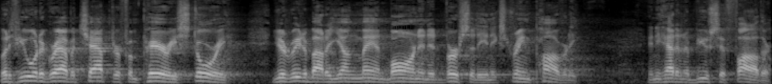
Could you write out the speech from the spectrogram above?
But if you were to grab a chapter from Perry's story, you'd read about a young man born in adversity and extreme poverty, and he had an abusive father.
